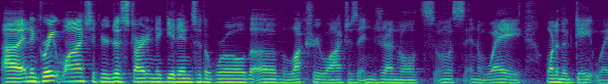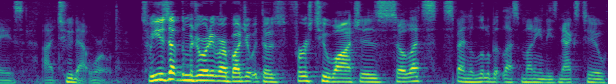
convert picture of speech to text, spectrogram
uh, and a great watch if you're just starting to get into the world of luxury watches in general. It's almost in a way, one of the gateways uh, to that world. So we used up the majority of our budget with those first two watches. So let's spend a little bit less money in these next two.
